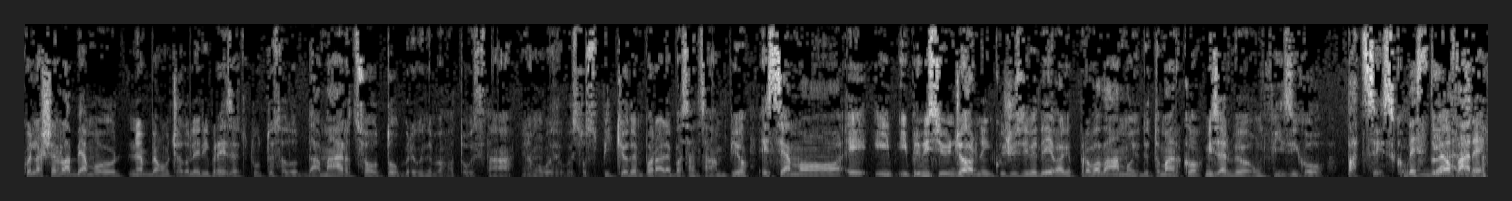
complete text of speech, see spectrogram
quella scena l'abbiamo, noi abbiamo cominciato le riprese, tutto è stato da marzo a ottobre, quindi abbiamo fatto questa, diciamo, questo, questo spicchio temporale abbastanza ampio e siamo, e i, i primissimi giorni in cui ci si vedeva, che provavamo, io ho detto Marco, mi serve un fisico pazzesco. Dobbiamo fare,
